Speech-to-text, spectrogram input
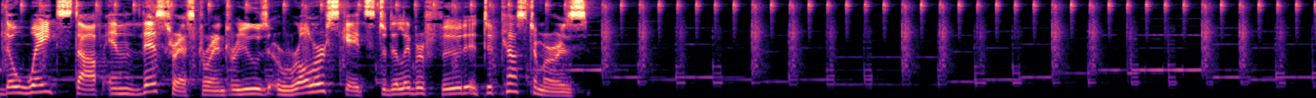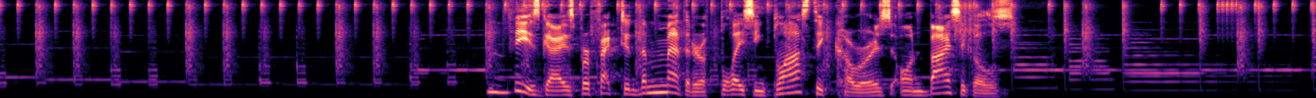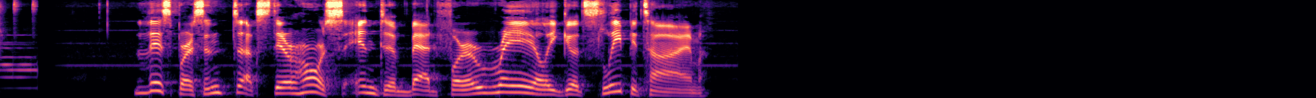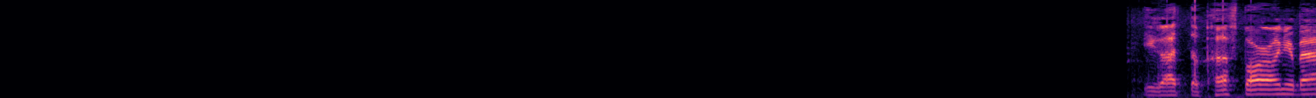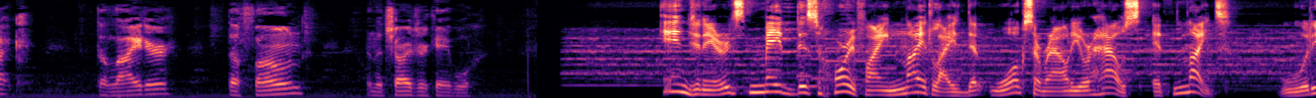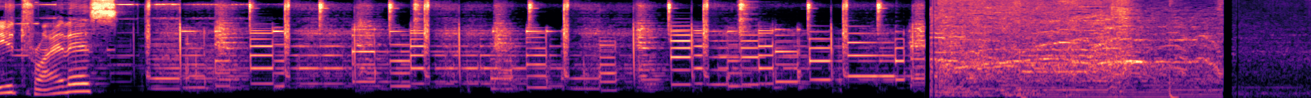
The wait staff in this restaurant use roller skates to deliver food to customers. These guys perfected the method of placing plastic covers on bicycles. This person tucks their horse into bed for a really good sleepy time. You got the puff bar on your back, the lighter, the phone, and the charger cable. Engineers made this horrifying nightlight that walks around your house at night. Would you try this?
